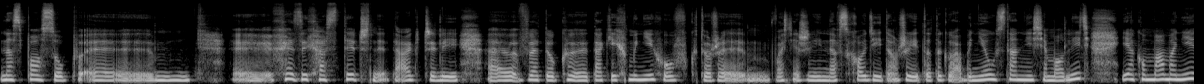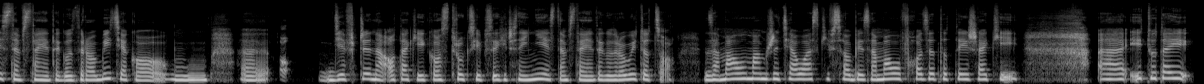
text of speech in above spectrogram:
na sposób yy, hezychastyczny, tak? czyli yy, według takich mnichów, którzy właśnie żyli na wschodzie i dążyli do tego, aby nieustannie się modlić. Jako mama nie jestem w stanie tego zrobić, jako yy, dziewczyna o takiej konstrukcji psychicznej nie jestem w stanie tego zrobić, to co? Za mało mam życia łaski w sobie, za mało wchodzę do tej rzeki. I tutaj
